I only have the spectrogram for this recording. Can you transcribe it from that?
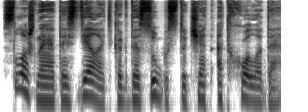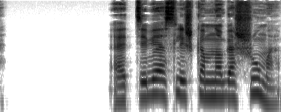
Сложно это сделать, когда зубы стучат от холода. От тебя слишком много шума.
